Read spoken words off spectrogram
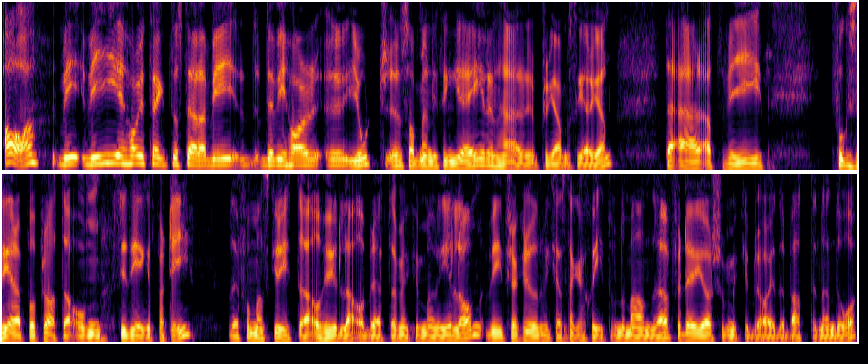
ja, vi, vi har ju tänkt att ställa, vi, det vi har eh, gjort eh, som en liten grej i den här programserien. Det är att vi fokuserar på att prata om sitt eget parti. Det får man skryta och hylla och berätta hur mycket man vill om. Vi försöker undvika att snacka skit om de andra för det gör så mycket bra i debatten ändå.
